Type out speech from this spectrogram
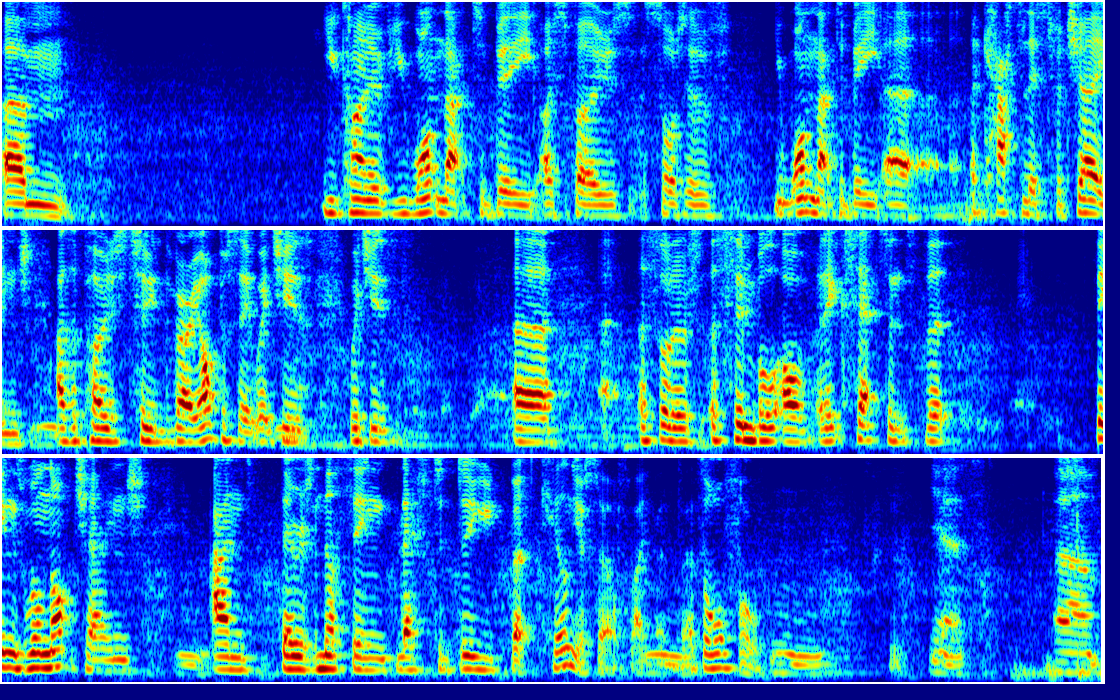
um, you kind of you want that to be, I suppose, sort of you want that to be a, a catalyst for change, as opposed to the very opposite, which is Yes. which is uh, a, a sort of a symbol of an acceptance that things will not change and there is nothing left to do but kill yourself like that. that's awful Yes. Um,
